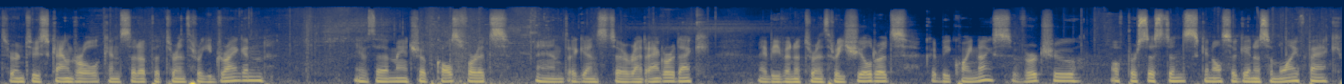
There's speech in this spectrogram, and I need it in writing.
Turn 2 Scoundrel can set up a turn 3 Dragon if the matchup calls for it. And against a red aggro deck, maybe even a turn 3 Sheoldred could be quite nice. Virtue of Persistence can also gain us some life back.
